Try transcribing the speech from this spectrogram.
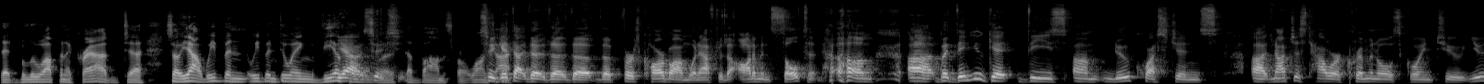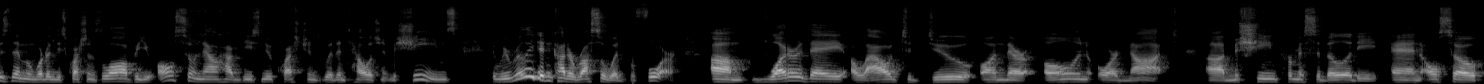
that blew up in a crowd. Uh, so yeah, we've been we've been doing vehicle yeah, so, uh, so, bombs for a long so time. So you get that the, the the the first car bomb went after the Ottoman Sultan, um, but then you get these um, new questions. not just how are criminals going to use them and what are these questions law, but you also now have these new questions with intelligent machines that we really didn't kind of wrestle with before um, what are they allowed to do on their own or not? Uh, machine permissibility and also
